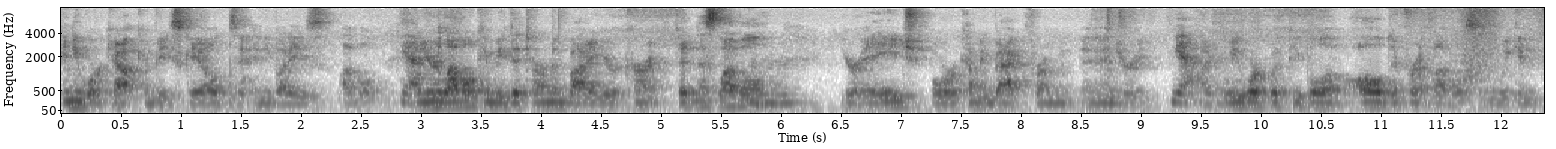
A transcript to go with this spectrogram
any workout can be scaled to anybody's level. Yeah. And your level can be determined by your current fitness level, mm-hmm. your age, or coming back from an injury. Yeah. Like we work with people of all different levels, and we can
